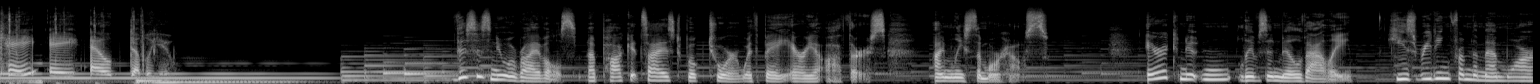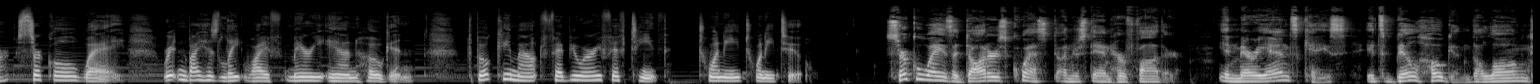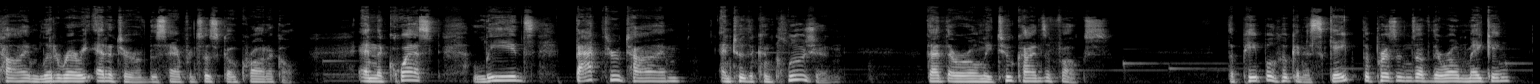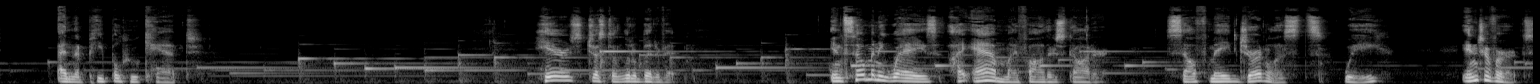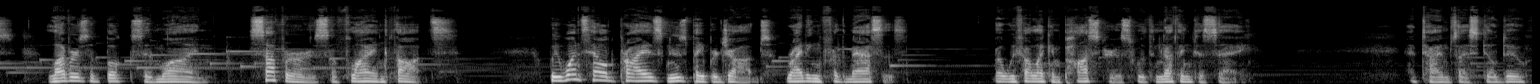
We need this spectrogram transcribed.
KALW. This is New Arrivals, a pocket sized book tour with Bay Area authors. I'm Lisa Morehouse. Eric Newton lives in Mill Valley. He's reading from the memoir Circle Way, written by his late wife, Mary Ann Hogan. The book came out February 15th, 2022. Circle Way is a daughter's quest to understand her father. In Mary Ann's case, it's Bill Hogan, the longtime literary editor of the San Francisco Chronicle. And the quest leads back through time and to the conclusion that there are only two kinds of folks the people who can escape the prisons of their own making, and the people who can't. Here's just a little bit of it. In so many ways, I am my father's daughter. Self made journalists, we. Introverts, lovers of books and wine, sufferers of flying thoughts. We once held prized newspaper jobs, writing for the masses, but we felt like imposters with nothing to say. At times I still do.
